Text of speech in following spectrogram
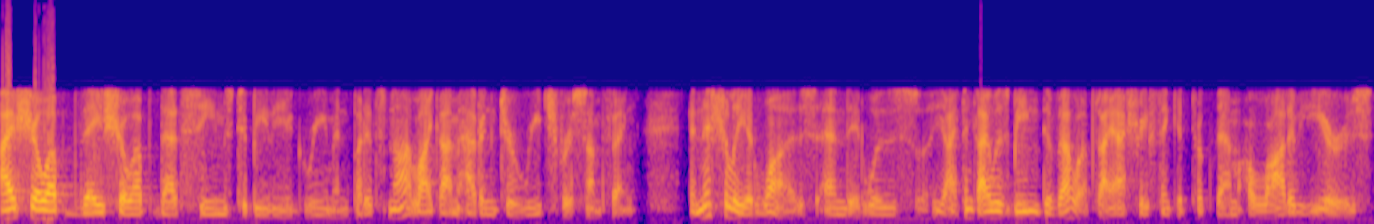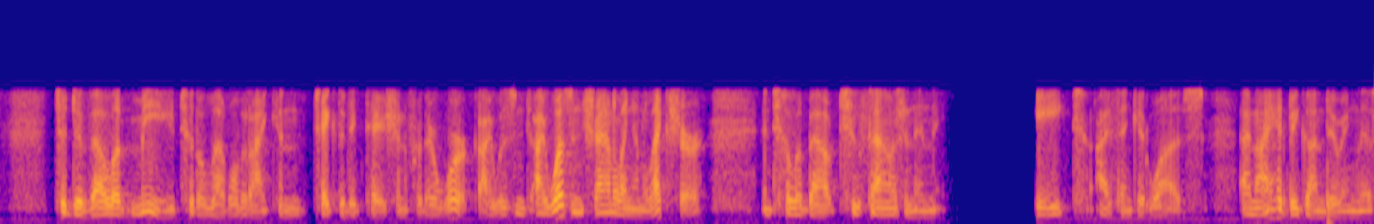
I show up, they show up, that seems to be the agreement. But it's not like I'm having to reach for something. Initially, it was, and it was. I think I was being developed. I actually think it took them a lot of years to develop me to the level that I can take the dictation for their work. I wasn't. I wasn't channeling in lecture until about 2008, I think it was. And I had begun doing this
